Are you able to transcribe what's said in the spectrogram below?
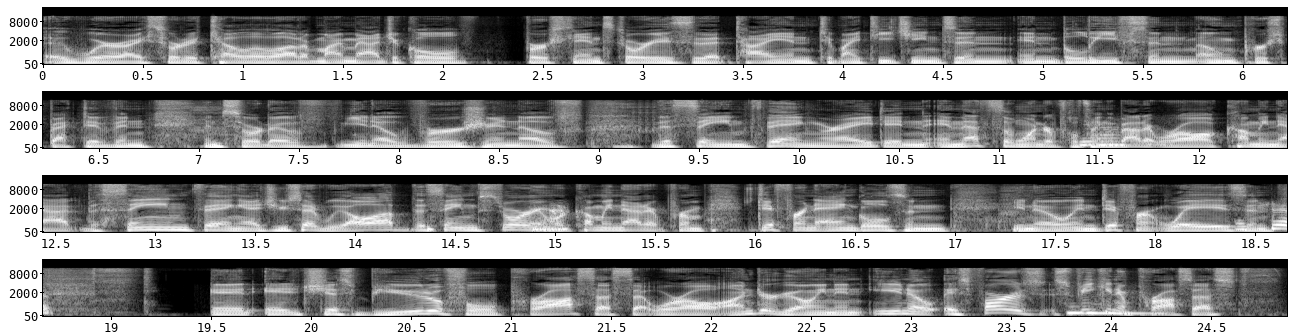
uh, where I sort of tell a lot of my magical firsthand stories that tie into my teachings and, and beliefs and own perspective and, and sort of, you know, version of the same thing, right? And and that's the wonderful thing about it. We're all coming at the same thing. As you said, we all have the same story and we're coming at it from different angles and, you know, in different ways. and That's it, it's just beautiful process that we're all undergoing. And, you know, as far as speaking of mm-hmm. process,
